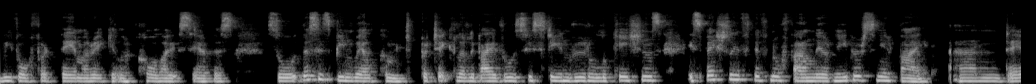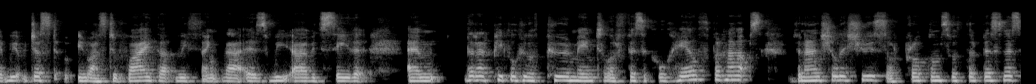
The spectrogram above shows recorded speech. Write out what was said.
we've offered them a regular call out service. So this has been welcomed, particularly by those who stay in rural locations, especially if they've no family or neighbours nearby. And uh, we just, you know, as to why that we think that is, we I would say that um, there are people who have poor mental or physical health, perhaps financial issues or problems with their business.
